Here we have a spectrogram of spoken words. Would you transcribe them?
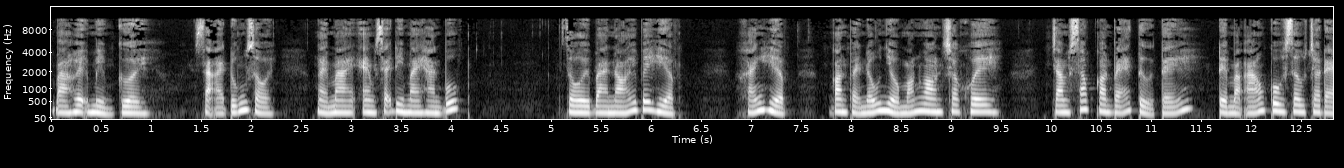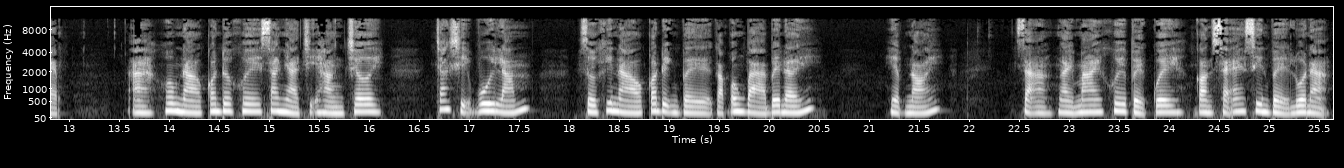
Bà Huệ mỉm cười. Dạ đúng rồi, ngày mai em sẽ đi may handbook. Rồi bà nói với Hiệp, Khánh Hiệp, con phải nấu nhiều món ngon cho Khuê, Chăm sóc con bé tử tế Để mặc áo cô dâu cho đẹp. À hôm nào con đưa Khuê sang nhà chị Hằng chơi, Chắc chị vui lắm. Rồi khi nào con định về gặp ông bà bên ấy? Hiệp nói Dạ ngày mai Khuê về quê, Con sẽ xin về luôn ạ.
